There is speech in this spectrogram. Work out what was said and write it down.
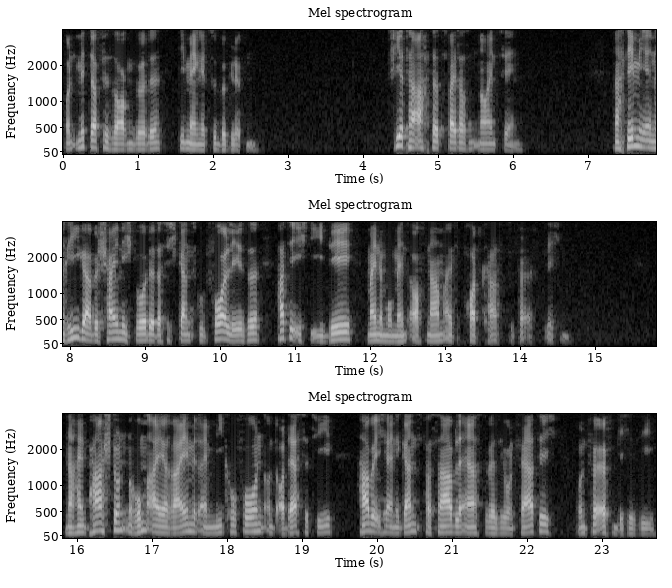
und mit dafür sorgen würde, die Menge zu beglücken. 4.8.2019 Nachdem mir in Riga bescheinigt wurde, dass ich ganz gut vorlese, hatte ich die Idee, meine Momentaufnahmen als Podcast zu veröffentlichen. Nach ein paar Stunden Rumeierei mit einem Mikrofon und Audacity habe ich eine ganz passable erste Version fertig und veröffentliche sie.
